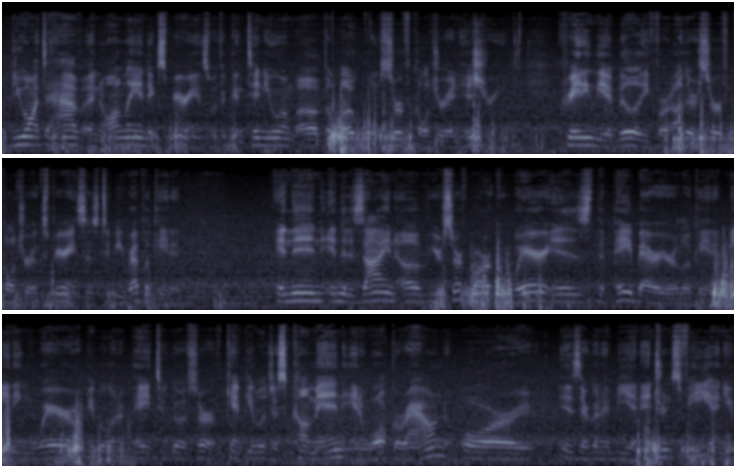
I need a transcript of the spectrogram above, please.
If you want to have an on land experience with a continuum of the local surf culture and history, creating the ability for other surf culture experiences to be replicated. And then in the design of your surf park, where is the pay barrier located? Meaning, where are people going to pay to go surf? Can people just come in and walk around, or is there going to be an entrance fee and you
